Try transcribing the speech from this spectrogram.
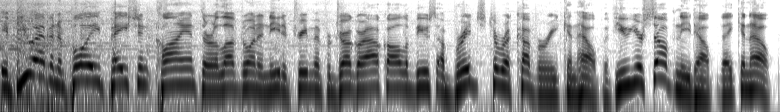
If you have an employee, patient, client, or a loved one in need of treatment for drug or alcohol abuse, a bridge to recovery can help. If you yourself need help, they can help.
